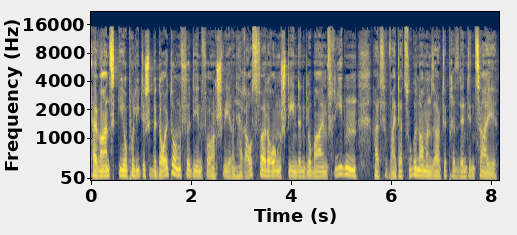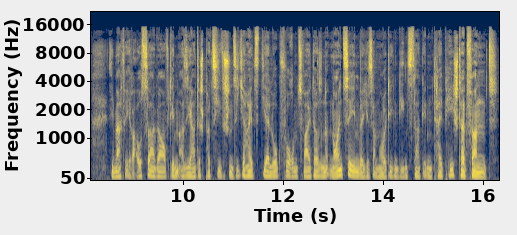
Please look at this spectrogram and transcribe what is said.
Taiwans geopolitische Bedeutung für den vor schweren Herausforderungen stehenden globalen Frieden hat weiter zugenommen, sagte Präsidentin Tsai. Sie machte ihre Aussage auf dem Asiatisch-Pazifischen Sicherheitsdialogforum 2019, welches am heutigen Dienstag in Taipei stattfand.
